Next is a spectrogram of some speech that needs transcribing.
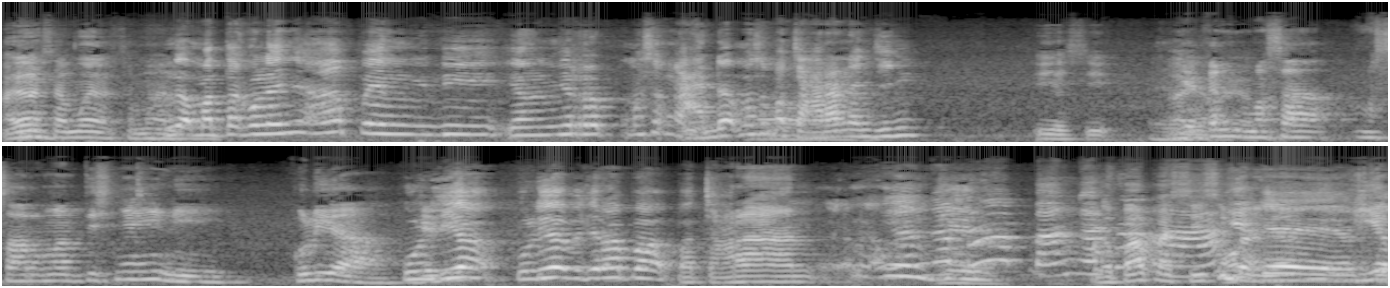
Ayo Samuel, Samuel. Enggak mata kuliahnya apa yang ini yang nyerap masa nggak ada masa pacaran anjing Iya sih. Ya kan masa masa romantisnya ini kuliah. kuliah kuliah belajar apa pacaran nggak ya nggak mungkin apa-apa nggak apa-apa sih Jadi, sebenarnya. Oke, dia, dia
